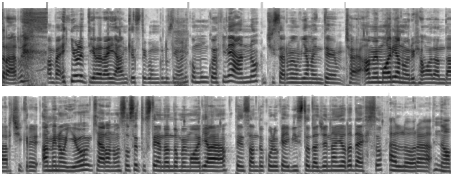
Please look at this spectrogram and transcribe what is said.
Trarre. Vabbè, io le tirerei anche queste conclusioni. Comunque a fine anno ci serve ovviamente, cioè a memoria non riusciamo ad andarci, cre- almeno io. Chiara, non so se tu stai andando a memoria pensando a quello che hai visto da gennaio ad adesso. Allora, no,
